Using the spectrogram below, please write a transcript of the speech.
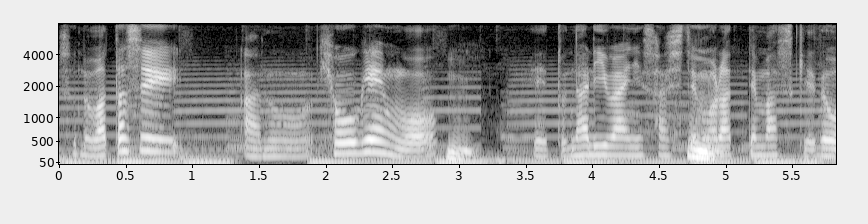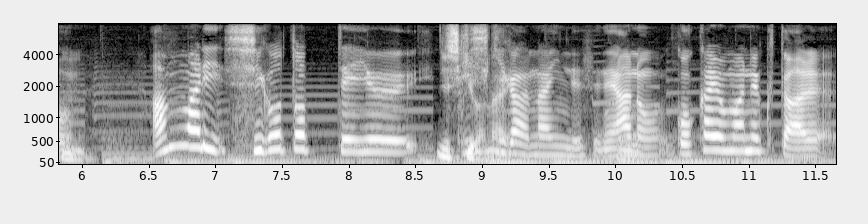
その私あの表現をうん、えっとなりわいにさせてもらってますけど。うん、あんまり仕事っていう意意識がないんですね。うんあの誤解を招くとあれ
